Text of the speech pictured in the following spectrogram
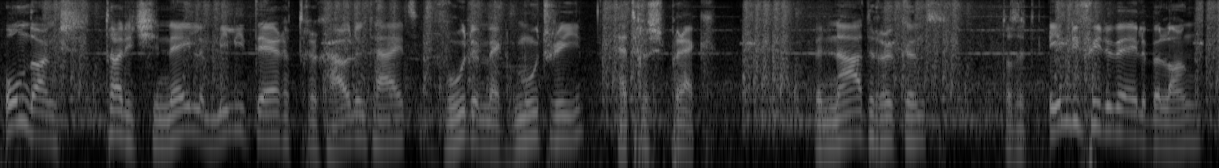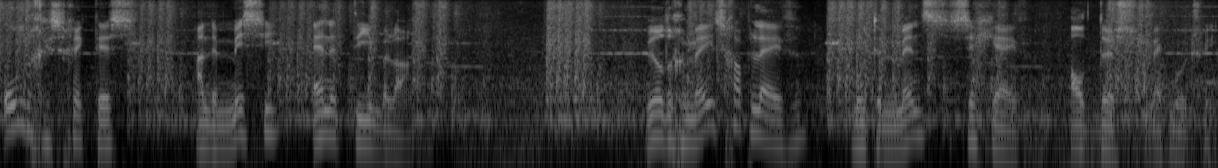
Ondanks traditionele militaire terughoudendheid voerde McMurtry het gesprek, benadrukkend dat het individuele belang ondergeschikt is aan de missie en het teambelang. Wil de gemeenschap leven, moet de mens zich geven. Al dus McMurtry.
